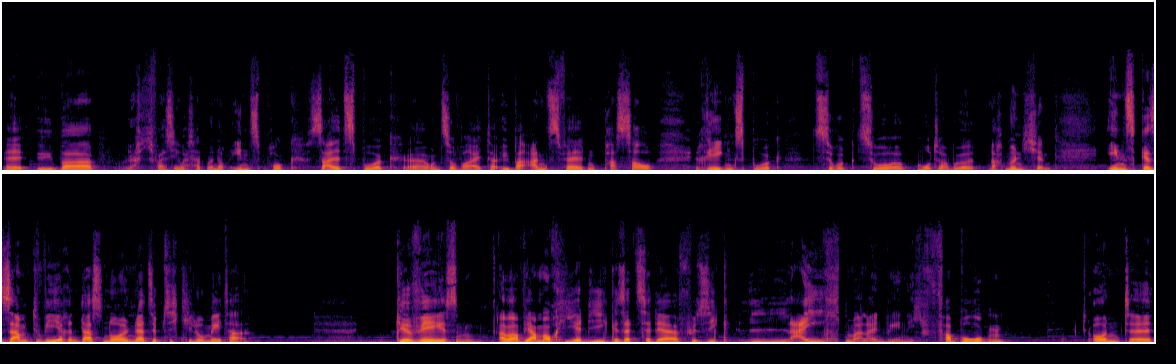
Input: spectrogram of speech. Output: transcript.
Äh, über, ich weiß nicht, was hat man noch? Innsbruck, Salzburg äh, und so weiter. Über Ansfelden, Passau, Regensburg zurück zur Motor World nach München. Insgesamt wären das 970 Kilometer gewesen. Aber wir haben auch hier die Gesetze der Physik leicht mal ein wenig verbogen und äh,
